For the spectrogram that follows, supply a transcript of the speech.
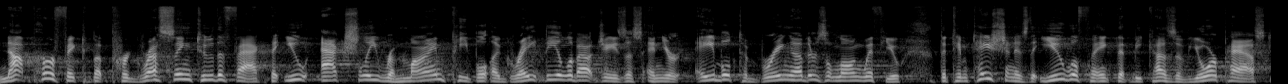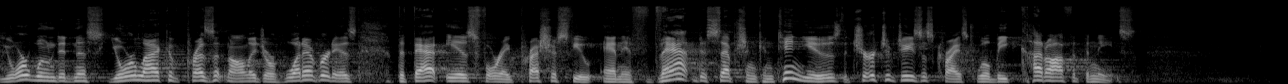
not perfect, but progressing to the fact that you actually remind people a great deal about Jesus and you're able to bring others along with you. The temptation is that you will think that because of your past, your woundedness, your lack of present knowledge, or whatever it is, that that is for a precious few. And if that deception continues, the Church of Jesus Christ will be cut off at the knees.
